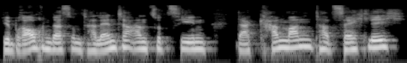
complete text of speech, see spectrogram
Wir brauchen das, um Talente anzuziehen. Da kann man tatsächlich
